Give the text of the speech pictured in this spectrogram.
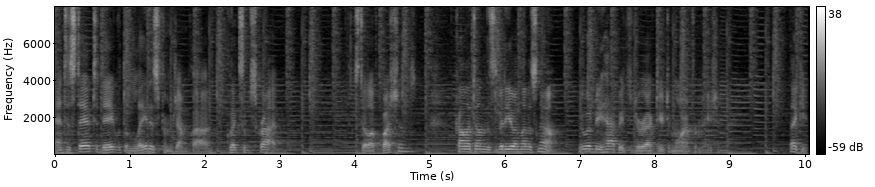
and to stay up to date with the latest from JumpCloud, click subscribe. Still have questions? Comment on this video and let us know. We would be happy to direct you to more information. Thank you.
